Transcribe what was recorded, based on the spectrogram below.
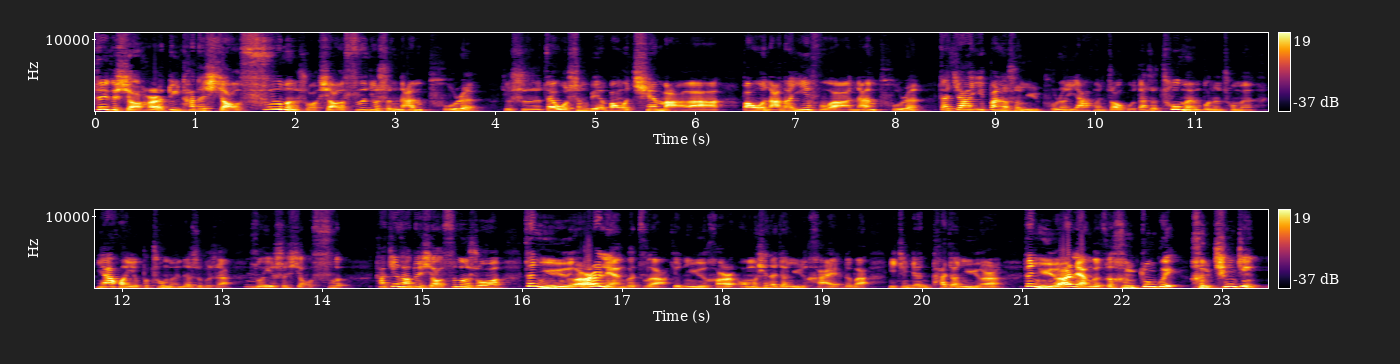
这个小孩对他的小厮们说，小厮就是男仆人。就是在我身边帮我牵马啊，帮我拿拿衣服啊，男仆人在家一般都是女仆人、丫鬟照顾，但是出门不能出门，丫鬟也不出门的，是不是？所以是小厮。他经常对小厮们说：“这女儿两个字啊，就女孩，我们现在叫女孩，对吧？以前叫她叫女儿。这女儿两个字很尊贵，很亲近，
